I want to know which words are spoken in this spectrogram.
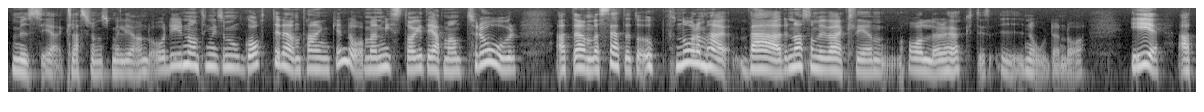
mysiga klassrumsmiljön. Då. Och det är ju någonting liksom gott i den tanken då. Men misstaget är att man tror att det enda sättet att uppnå de här värdena som vi verkligen håller högt i, i Norden då är att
